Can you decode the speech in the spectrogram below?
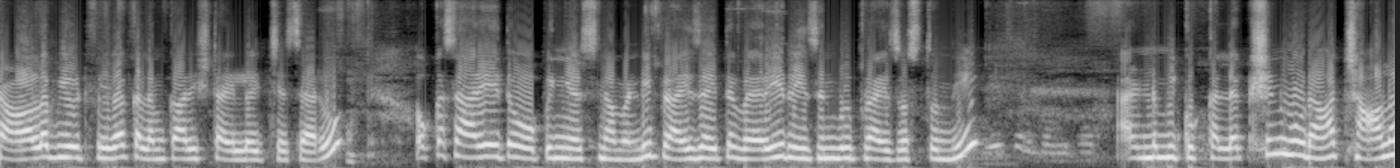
చాలా బ్యూటిఫుల్గా కలంకారీ స్టైల్లో ఇచ్చేసారు ఒక్కసారి అయితే ఓపెన్ చేస్తున్నామండి. ప్రైస్ అయితే వెరీ రీజనబుల్ ప్రైస్ వస్తుంది. అండ్ మీకు కలెక్షన్ కూడా చాలా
